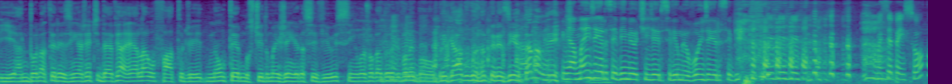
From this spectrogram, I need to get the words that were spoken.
E a dona Terezinha, a gente deve a ela o fato de não termos tido uma engenheira civil e sim uma jogadora de voleibol. Obrigado, dona Terezinha, eternamente. Minha mãe é engenheira civil, meu tio é engenheiro civil, meu avô é engenheiro civil. Mas você pensou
